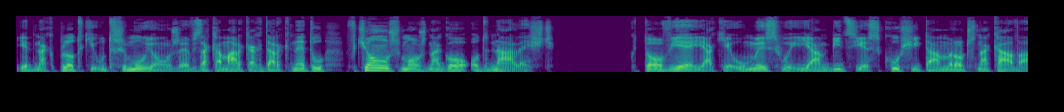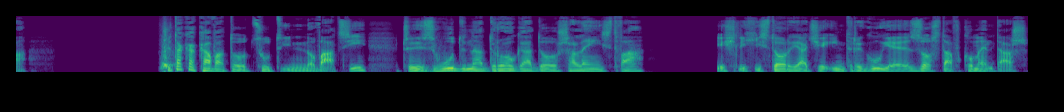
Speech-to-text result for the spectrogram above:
Jednak plotki utrzymują, że w zakamarkach Darknetu wciąż można go odnaleźć. Kto wie, jakie umysły i ambicje skusi ta mroczna kawa. Czy taka kawa to cud innowacji, czy złudna droga do szaleństwa? Jeśli historia cię intryguje, zostaw komentarz,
